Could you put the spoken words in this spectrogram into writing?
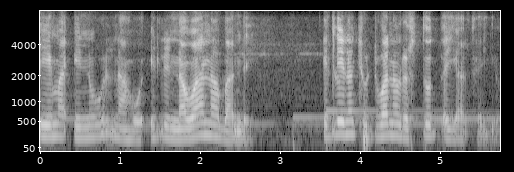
એમાં ઇન્વોલ્વ ના હોય, એટલે નવા ન બાંધે. એટલે એનો છૂટવાનો રસ્તો તૈયાર થઈ ગયો.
